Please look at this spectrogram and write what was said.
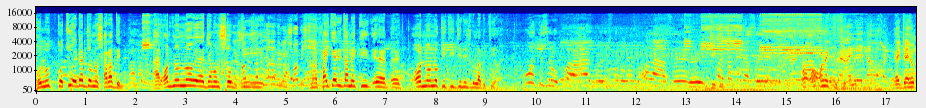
হলুদ কচু এটার জন্য সারাদিন? আর অন্য অন্য যেমন সবজি মানে পাইকারি দামে কি অন্য অন্য কি কি জিনিসগুলো বিক্রি হয়? জি অনেক কিছু যাই হোক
